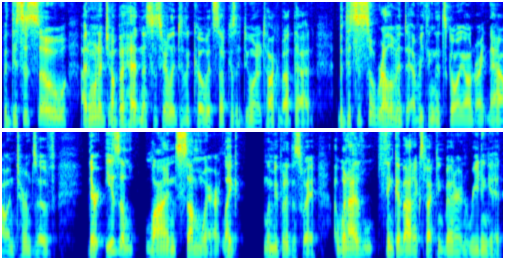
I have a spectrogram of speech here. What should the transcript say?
but this is so i don't want to jump ahead necessarily to the covid stuff because i do want to talk about that but this is so relevant to everything that's going on right now in terms of there is a line somewhere. Like, let me put it this way. When I think about expecting better and reading it,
